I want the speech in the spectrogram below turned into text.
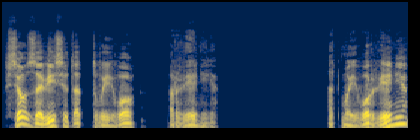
все зависит от твоего рвения. — От моего рвения?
